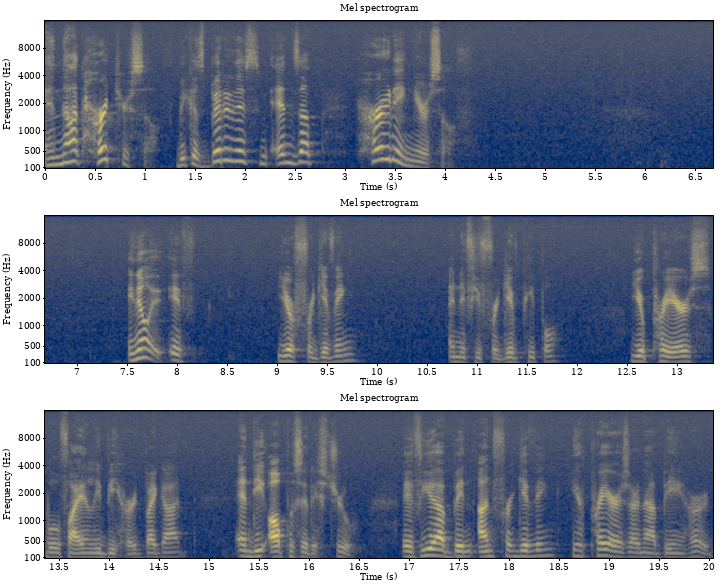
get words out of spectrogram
and not hurt yourself because bitterness ends up hurting yourself. You know, if you're forgiving and if you forgive people, your prayers will finally be heard by God. And the opposite is true. If you have been unforgiving, your prayers are not being heard.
